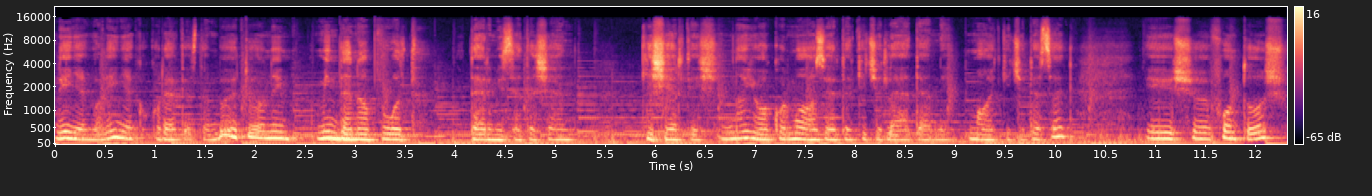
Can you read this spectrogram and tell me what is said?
Lényeg a lényeg, akkor elkezdtem bőtölni. Minden nap volt természetesen kísértés. Na jó, akkor ma azért egy kicsit lehet enni. Ma egy kicsit eszek. És fontos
